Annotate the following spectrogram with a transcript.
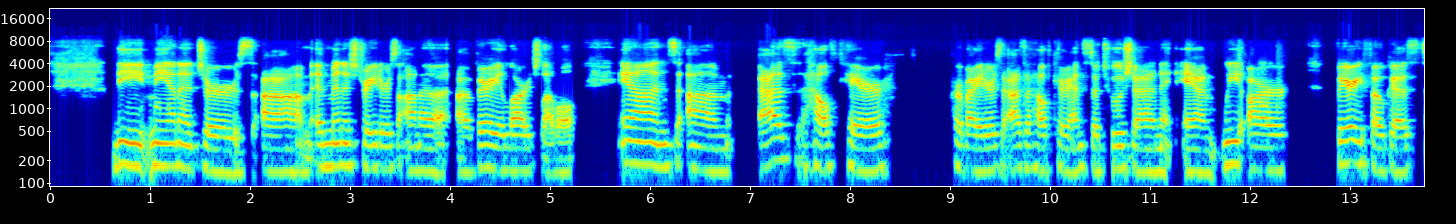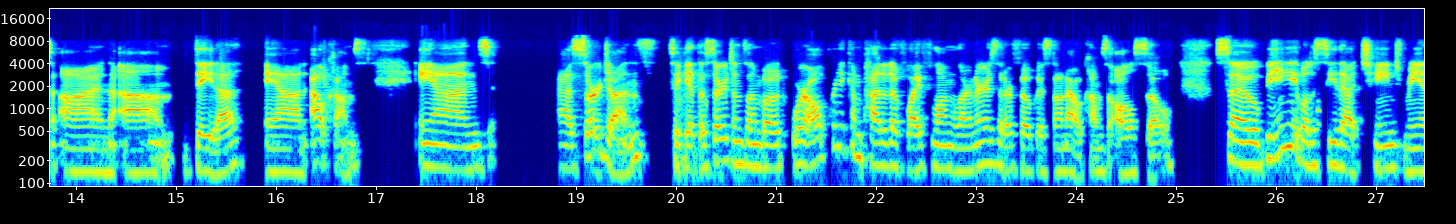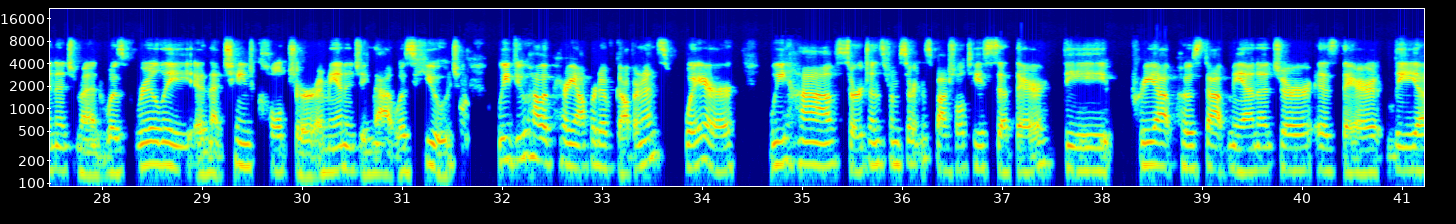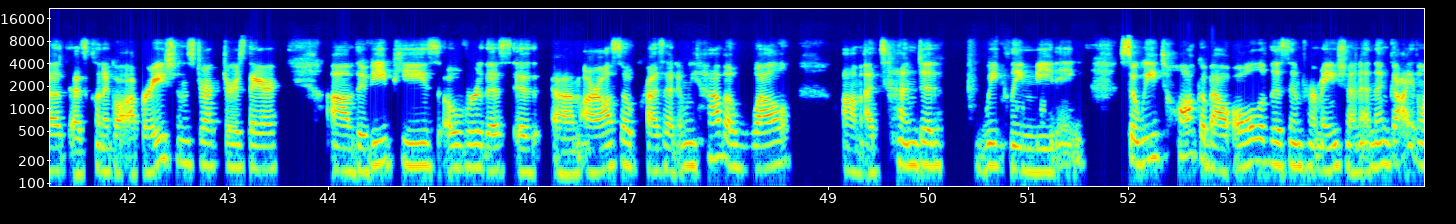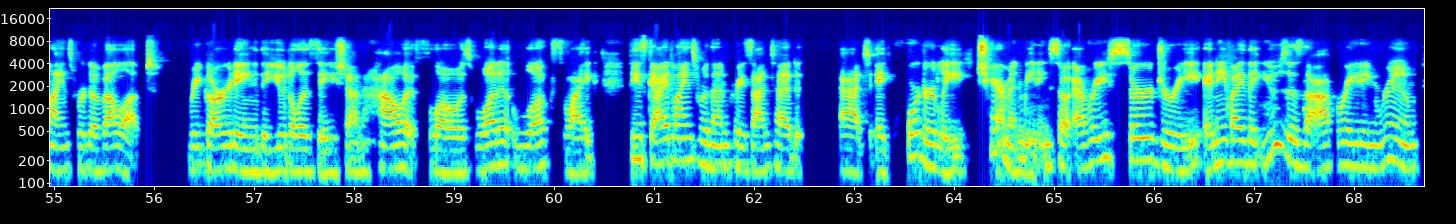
the managers, um, administrators on a, a, very large level. And um, as healthcare providers, as a healthcare institution, and we are very focused on um, data and outcomes. And as surgeons, to get the surgeons on board, we're all pretty competitive lifelong learners that are focused on outcomes also. So being able to see that change management was really, and that change culture and managing that was huge. We do have a perioperative governance where we have surgeons from certain specialties sit there. The pre-op post-op manager is there leah as clinical operations director is there um, the vps over this is, um, are also present and we have a well um, attended weekly meeting. So we talk about all of this information, and then guidelines were developed regarding the utilization, how it flows, what it looks like. These guidelines were then presented at a quarterly chairman meeting. So every surgery, anybody that uses the operating room,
